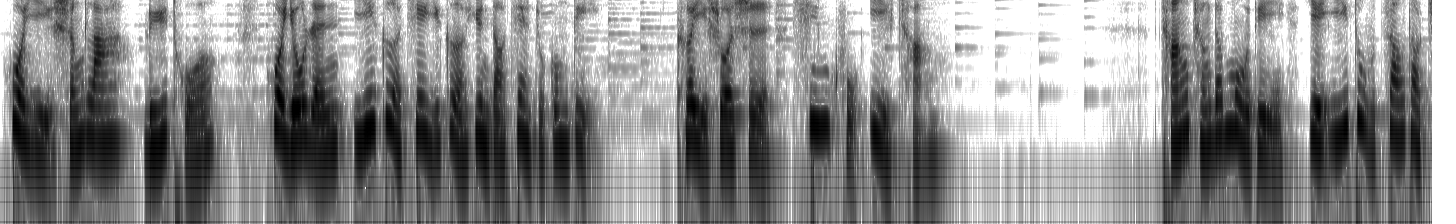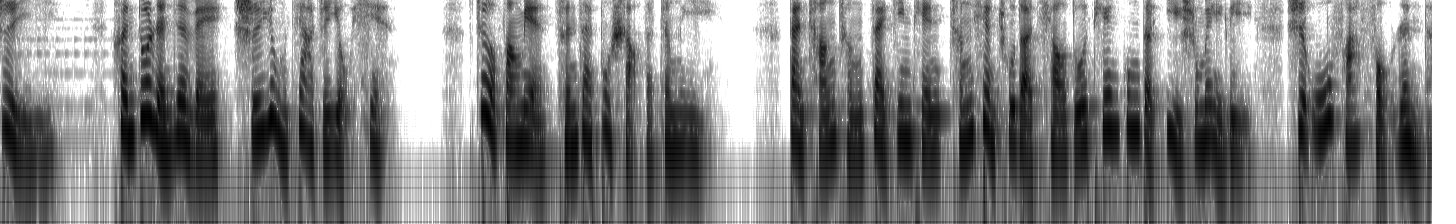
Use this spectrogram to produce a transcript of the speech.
或以绳拉、驴驮，或由人一个接一个运到建筑工地。可以说是辛苦异常。长城的目的也一度遭到质疑，很多人认为实用价值有限，这方面存在不少的争议。但长城在今天呈现出的巧夺天工的艺术魅力是无法否认的。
